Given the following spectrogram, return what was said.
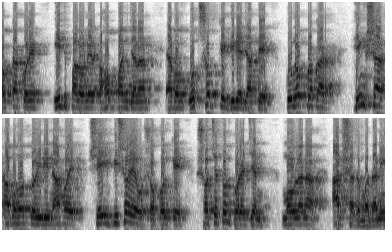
রক্ষা করে ঈদ পালনের আহ্বান জানান এবং উৎসবকে ঘিরে যাতে কোনো প্রকার হিংসার আবহ তৈরি না হয় সেই বিষয়েও সকলকে সচেতন করেছেন মৌলানা আরশাদ মাদানী।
